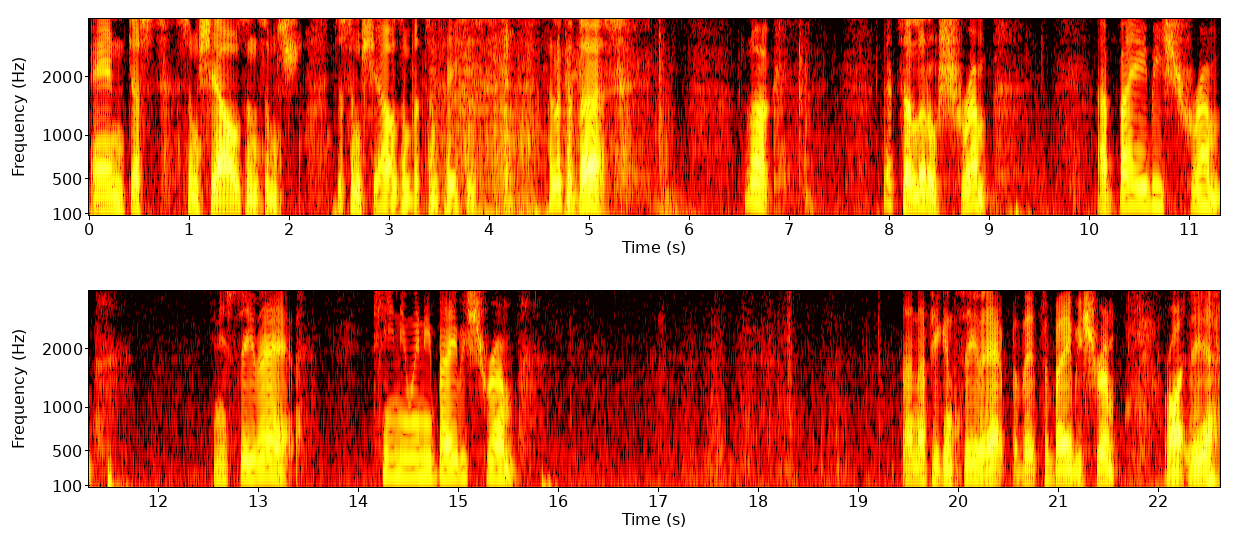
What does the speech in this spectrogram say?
and just some shells and some sh just some shells and bits and pieces. Hey, look at this. Look that's a little shrimp. A baby shrimp. Can you see that? Teeny weeny baby shrimp. I don't know if you can see that but that's a baby shrimp right there.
